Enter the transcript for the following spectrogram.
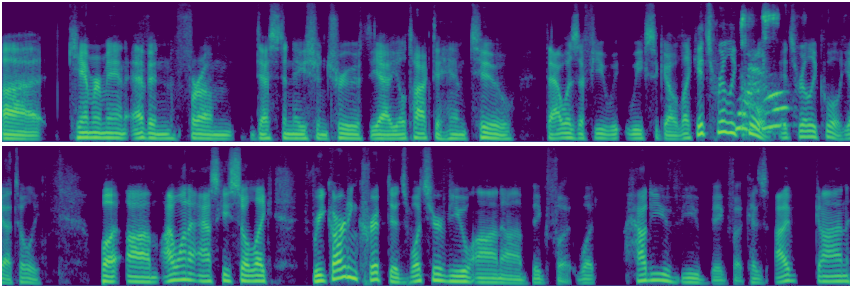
uh cameraman evan from destination truth. Yeah you'll talk to him too. That was a few we- weeks ago. Like it's really cool. It's really cool. Yeah totally. But um i want to ask you so like regarding cryptids what's your view on uh bigfoot? What how do you view bigfoot? Because i've gone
